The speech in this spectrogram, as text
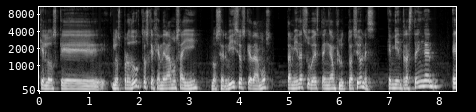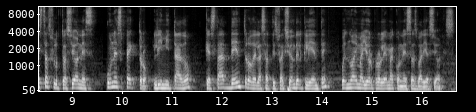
que los que los productos que generamos ahí, los servicios que damos, también a su vez tengan fluctuaciones que mientras tengan estas fluctuaciones un espectro limitado que está dentro de la satisfacción del cliente, pues no hay mayor problema con esas variaciones.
